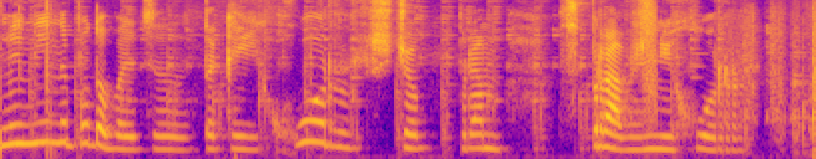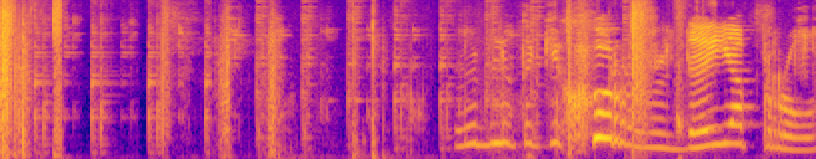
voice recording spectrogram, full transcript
мені не подобається такий хоррор, що прям справжній хоррор. Люблю такі хоррори, де я про.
